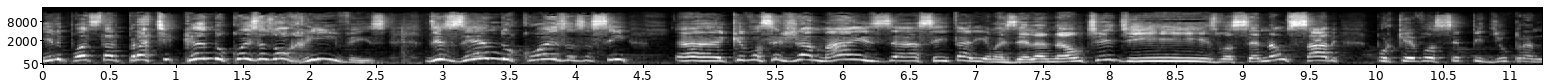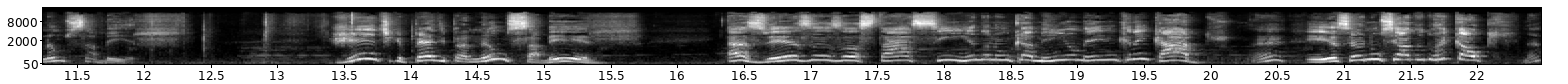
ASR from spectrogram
ele pode estar praticando coisas horríveis, dizendo coisas assim Uh, que você jamais aceitaria, mas ele não te diz, você não sabe, porque você pediu para não saber. Gente que pede para não saber às vezes está assim indo num caminho meio encrencado. Né? Esse é o enunciado do recalque. Né?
